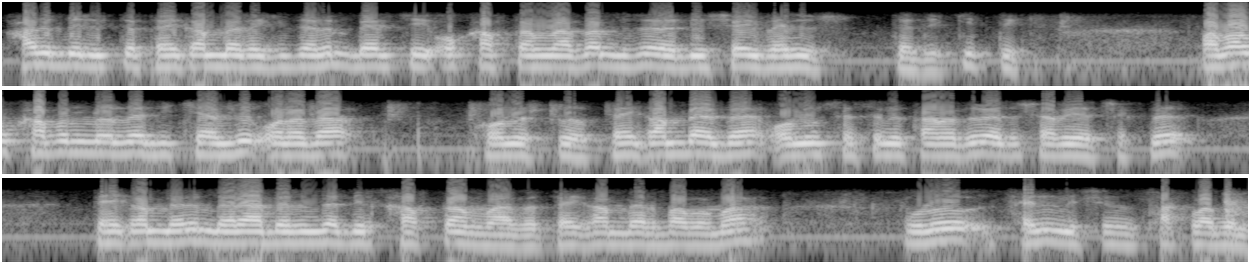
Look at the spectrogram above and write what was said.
hadi birlikte peygambere gidelim belki o kaftanlardan bize de bir şey verir dedi. Gittik. Babam kapının önüne dikeldi. Orada konuştu. Peygamber de onun sesini tanıdı ve dışarıya çıktı. Peygamberin beraberinde bir kaftan vardı. Peygamber babama bunu senin için sakladım,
